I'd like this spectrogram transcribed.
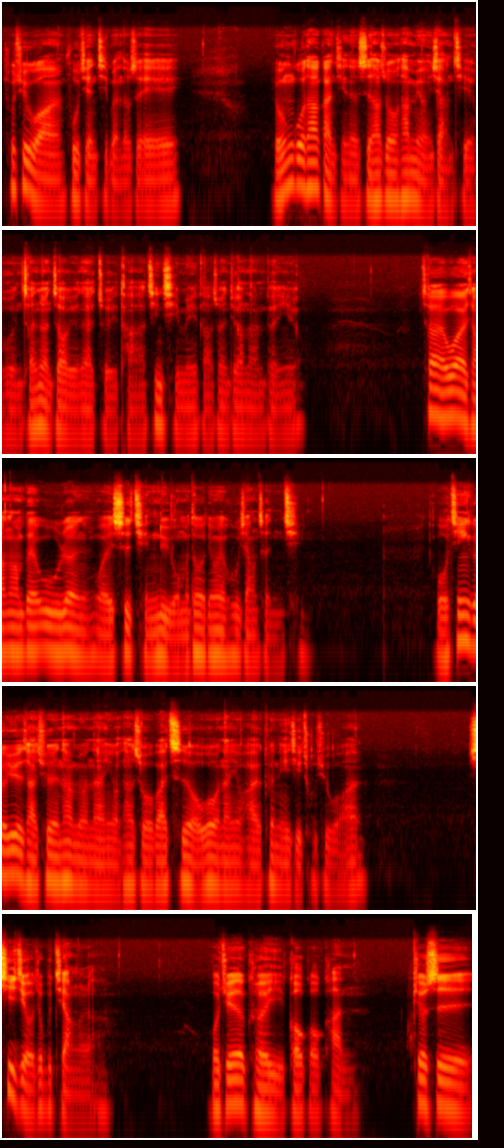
出去玩付钱基本都是 AA。有问过他感情的事，他说他没有很想结婚，辗转找人在追他，近期没打算交男朋友。在外常常被误认为是情侣，我们都一定会互相澄清。我近一个月才确认他没有男友，他说白痴哦，我有男友还跟你一起出去玩，细节我就不讲了。我觉得可以勾勾看，就是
